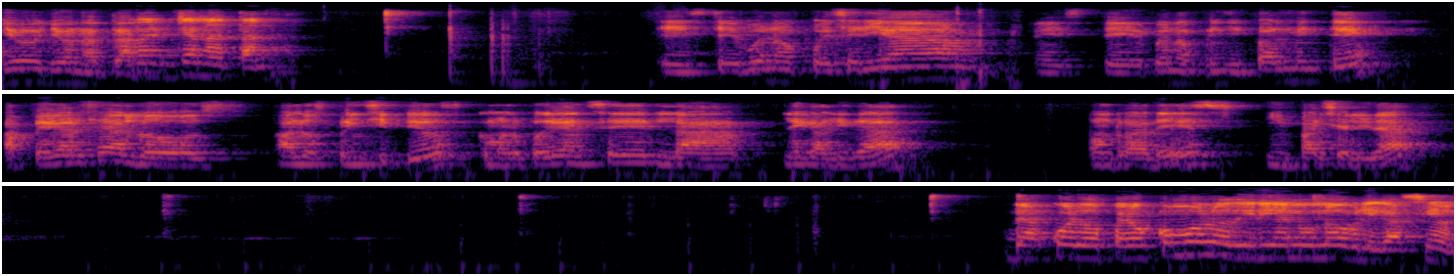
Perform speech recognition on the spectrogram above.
yo, A Jonathan. ver, Jonathan. Este, bueno, pues sería, este, bueno, principalmente apegarse a los, a los principios, como lo podrían ser la legalidad, honradez, imparcialidad. De acuerdo, pero ¿cómo lo dirían una obligación?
